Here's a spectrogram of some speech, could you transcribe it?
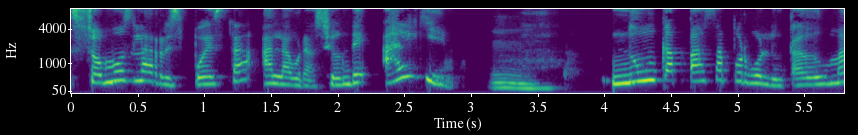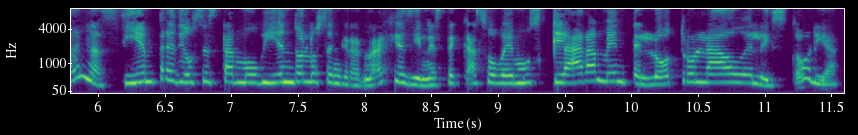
somos la respuesta a la oración de alguien. Mm. Nunca pasa por voluntad humana, siempre Dios está moviendo los engranajes y en este caso vemos claramente el otro lado de la historia,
